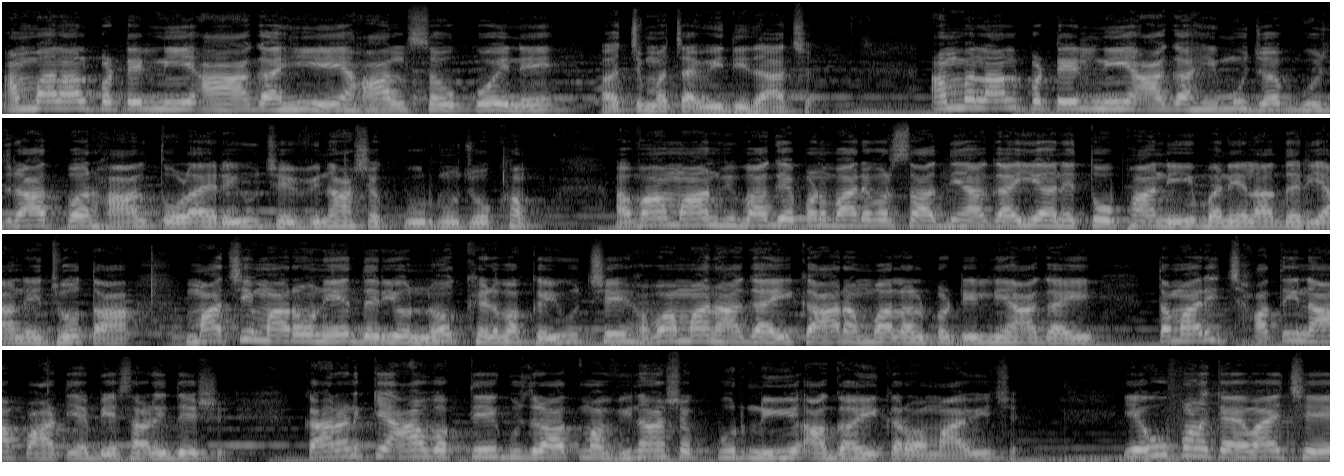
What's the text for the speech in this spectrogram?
અંબાલાલ પટેલની આ આગાહીએ હાલ સૌ કોઈને હચમચાવી દીધા છે. અંબાલાલ પટેલની આગાહી મુજબ ગુજરાત પર હાલ તોળાઈ રહ્યું છે વિનાશક પૂરનું જોખમ. હવામાન વિભાગે પણ ભારે વરસાદની આગાહી અને તોફાની બનેલા દરિયાને જોતા માછીમારોને દરિયો ન ખેડવા કહ્યું છે. હવામાન આગાહીકાર અંબાલાલ પટેલની આગાહી તમારી છાતીના પાટિયા બેસાડી દેશે, કારણ કે આ વખતે ગુજરાતમાં વિનાશક પૂરની આગાહી કરવામાં આવી છે. એવું પણ કહેવાય છે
